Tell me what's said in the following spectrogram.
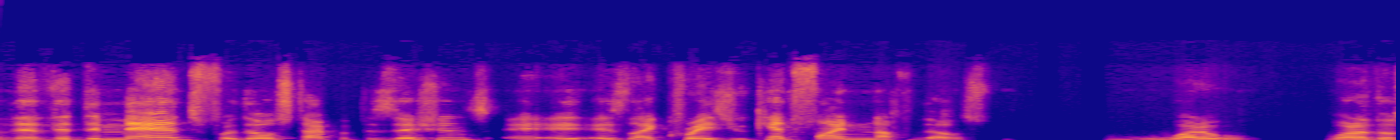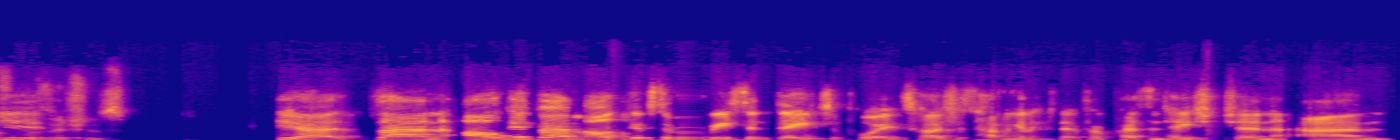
the, the demand for those type of positions is, is, like crazy. You can't find enough of those. What are, what are those yeah. positions? Yeah, Xan, I'll give um I'll give some recent data points. I was just having a look at it for a presentation um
